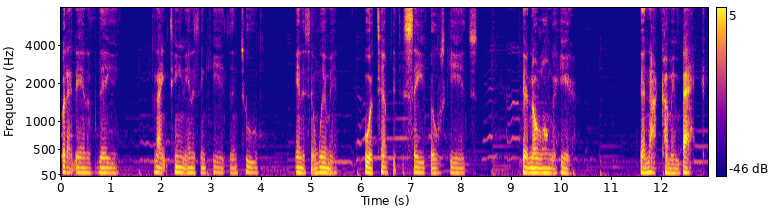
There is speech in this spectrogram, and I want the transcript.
But at the end of the day, 19 innocent kids and two innocent women who attempted to save those kids they're no longer here. They're not coming back.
